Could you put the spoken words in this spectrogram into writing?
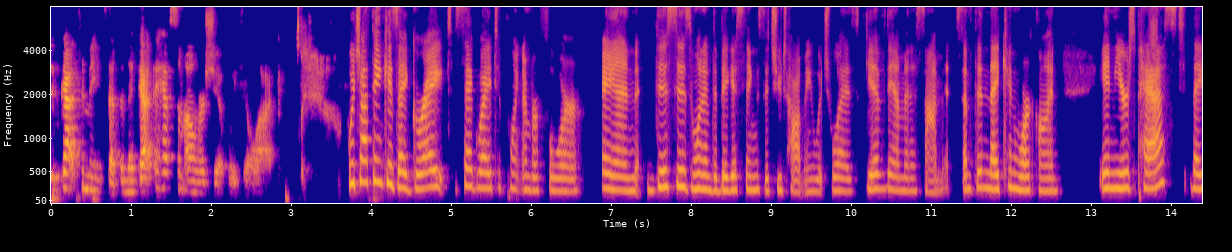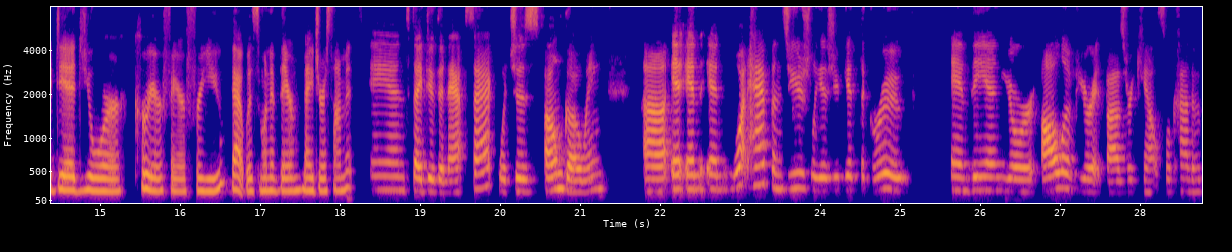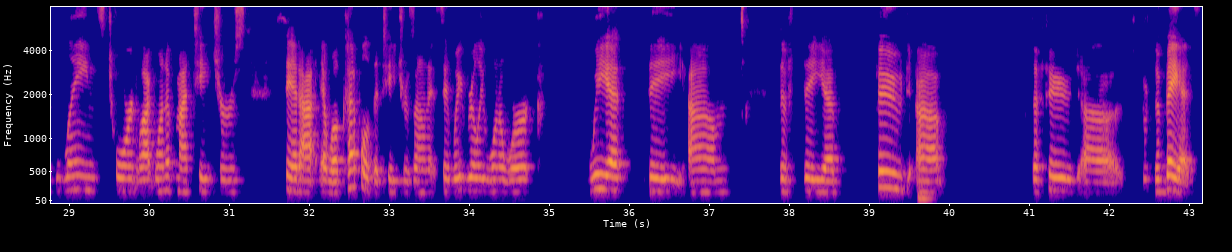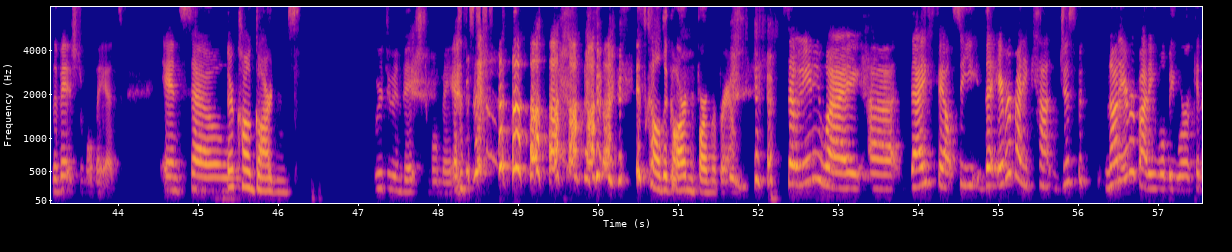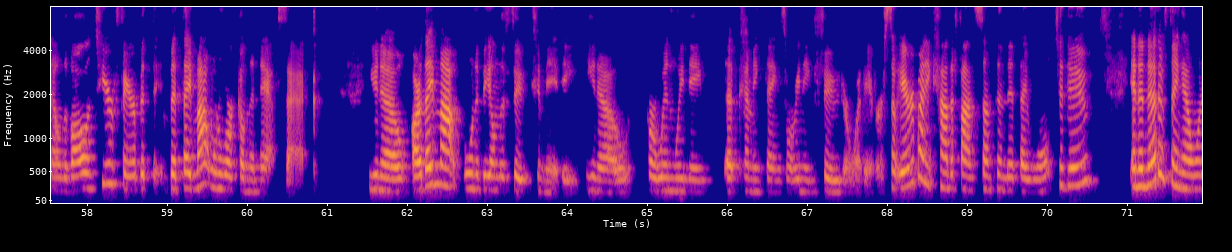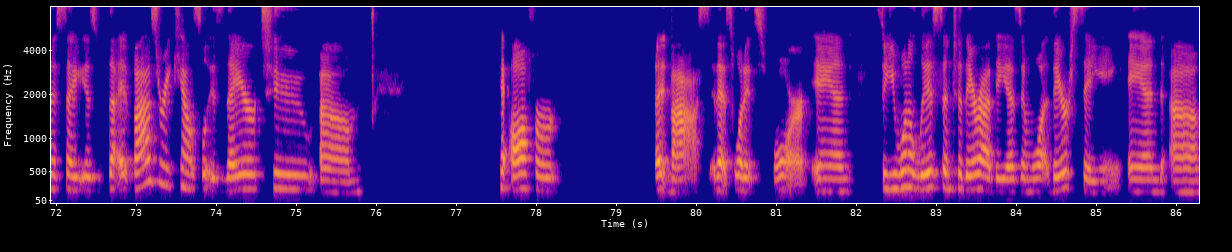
They've got to mean something. They've got to have some ownership. We feel like. which I think is a great segue to point number four. And this is one of the biggest things that you taught me, which was give them an assignment, something they can work on. In years past, they did your career fair for you. That was one of their major assignments. and they do the knapsack, which is ongoing. Uh, and, and and what happens usually is you get the group, and then your all of your advisory council kind of leans toward like one of my teachers said. I well, a couple of the teachers on it said we really want to work with the um, the the uh, food uh, the food uh, the beds the vegetable beds, and so They're called gardens. we're doing vegetable beds. it's called the Garden Farmer Brown. So anyway, uh, they felt see that everybody kind just be- not everybody will be working on the volunteer fair, but th- but they might want to work on the knapsack, you know, or they might want to be on the food committee, you know, for when we need upcoming things or we need food or whatever. So everybody kind of finds something that they want to do. And another thing I want to say is the advisory council is there to um, to offer advice. That's what it's for. And so you want to listen to their ideas and what they're seeing. And uh,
